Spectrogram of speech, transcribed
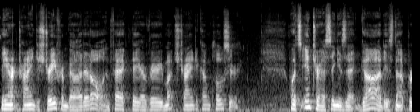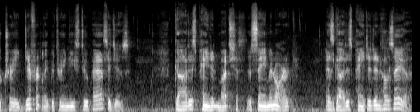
They aren't trying to stray from God at all. In fact, they are very much trying to come closer. What's interesting is that God is not portrayed differently between these two passages. God is painted much the same in Mark as God is painted in Hosea.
